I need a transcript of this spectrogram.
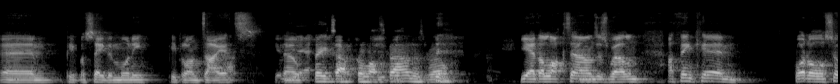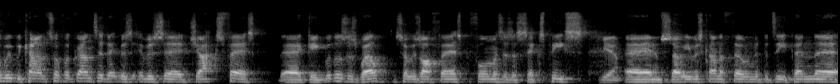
um, people saving money, people on diets, you know, yeah. after lockdown as well. yeah, the lockdowns as well, and I think um, what also we, we can't take for granted it was it was uh, Jack's first uh, gig with us as well. So it was our first performance as a six piece. Yeah. Um. So he was kind of thrown at the deep end there.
